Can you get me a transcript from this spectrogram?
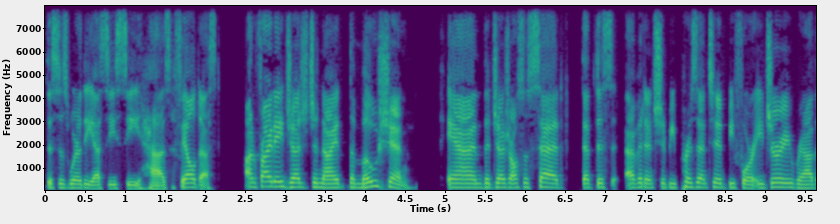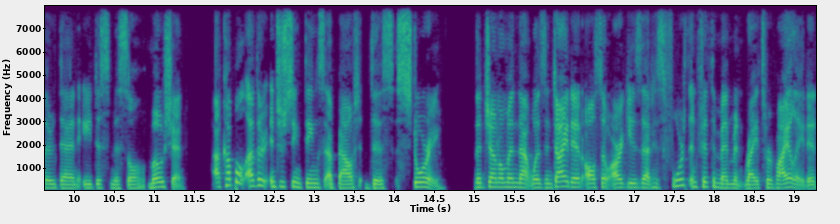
this is where the SEC has failed us. On Friday, judge denied the motion. And the judge also said that this evidence should be presented before a jury rather than a dismissal motion. A couple other interesting things about this story. The gentleman that was indicted also argues that his Fourth and Fifth Amendment rights were violated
